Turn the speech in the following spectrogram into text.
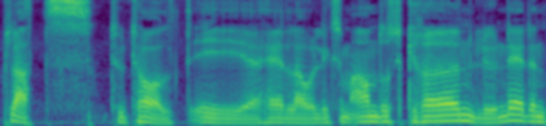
plats totalt i eh, hela. Och liksom Anders Grönlund är den,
